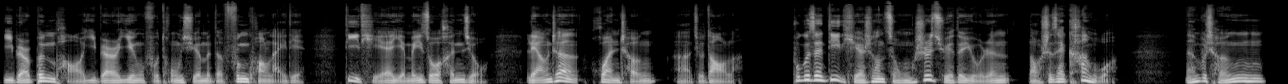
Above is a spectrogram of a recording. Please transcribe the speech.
一边奔跑一边应付同学们的疯狂来电。地铁也没坐很久，两站换乘啊就到了。不过在地铁上总是觉得有人老是在看我，难不成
